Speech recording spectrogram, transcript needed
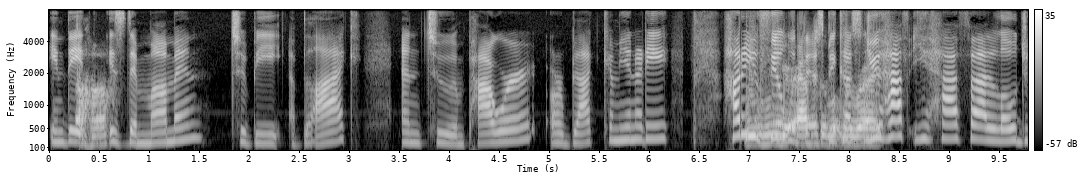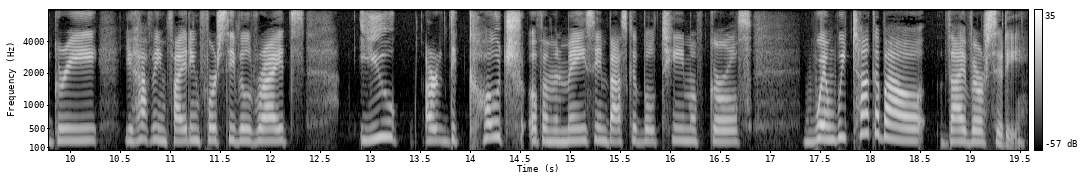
indeed, uh-huh. is the moment to be a black and to empower our black community. How do you mm-hmm, feel with this? Because right. you have you have a law degree, you have been fighting for civil rights. You are the coach of an amazing basketball team of girls. When we talk about diversity,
